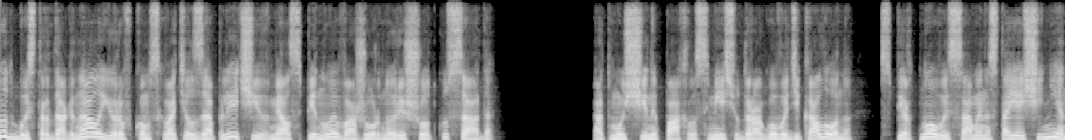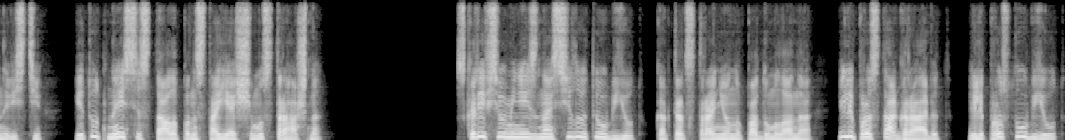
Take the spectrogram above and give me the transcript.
Тот быстро догнал ее, рывком схватил за плечи и вмял спиной в ажурную решетку сада. От мужчины пахло смесью дорогого деколона, спиртного и самой настоящей ненависти, и тут Несси стало по-настоящему страшно. Скорее всего, меня изнасилуют и убьют, как-то отстраненно подумала она. Или просто ограбят, или просто убьют.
